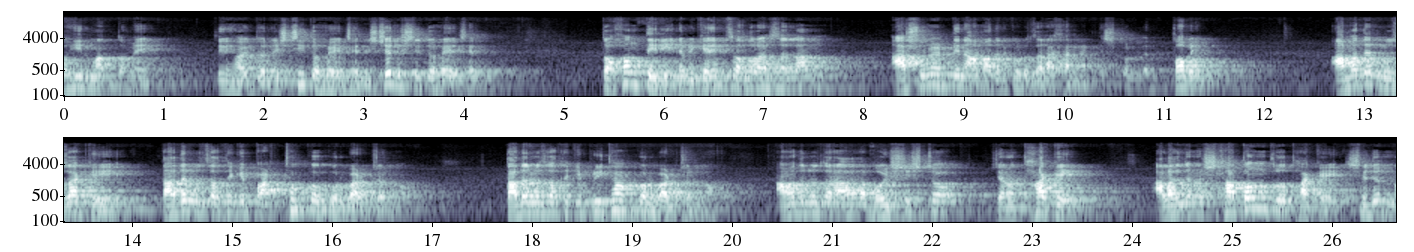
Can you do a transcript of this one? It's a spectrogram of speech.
ওহির মাধ্যমে তিনি হয়তো নিশ্চিত হয়েছেন, নিশ্চয় নিশ্চিত হয়েছেন, তখন তিনি নবী করিম সাল্লাহ সাল্লাম আসরের দিন আমাদেরকে রোজা রাখার নির্দেশ করলেন। তবে আমাদের রোজাকে, তাদের রোজা থেকে পার্থক্য করবার জন্য, তাদের রোজা থেকে পৃথক করবার জন্য আমাদের রোজার আলাদা বৈশিষ্ট্য যেন থাকে, আলাদা যেন স্বাতন্ত্র থাকে, সেজন্য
